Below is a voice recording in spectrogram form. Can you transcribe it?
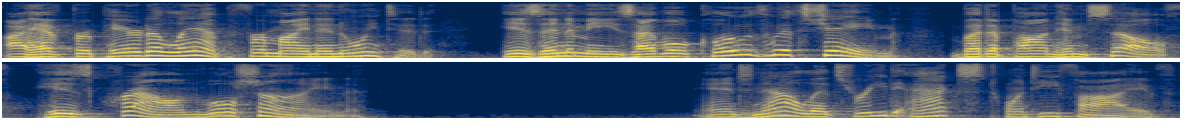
I have prepared a lamp for mine anointed. His enemies I will clothe with shame, but upon himself his crown will shine. And now let's read Acts 25.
